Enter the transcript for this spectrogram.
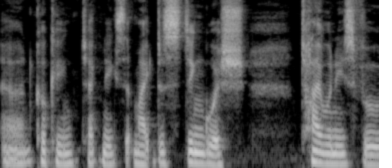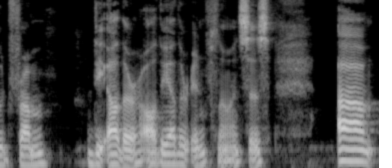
and cooking techniques that might distinguish Taiwanese food from the other, all the other influences. Um,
